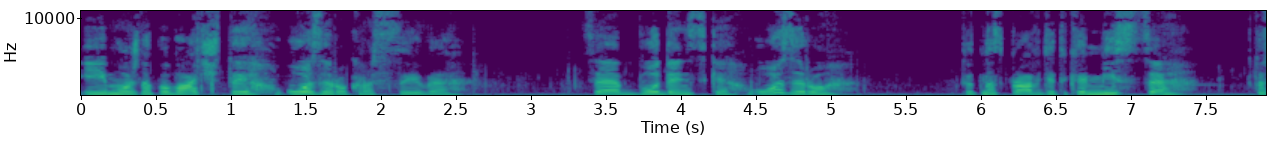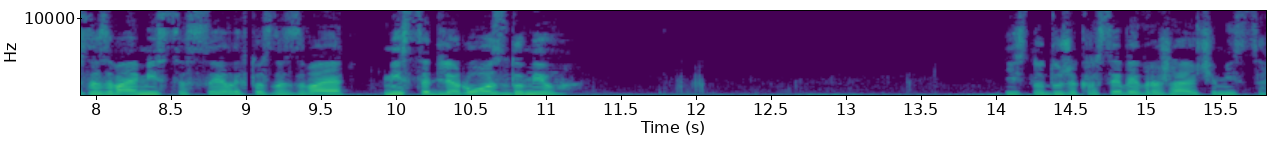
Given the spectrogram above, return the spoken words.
і можна побачити озеро красиве. Це Боденське озеро. Тут насправді таке місце. Хтось називає місце сили, хтось називає місце для роздумів. Дійсно дуже красиве і вражаюче місце.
